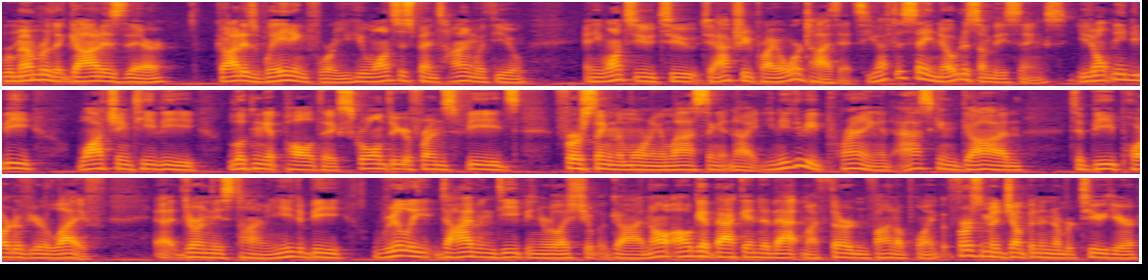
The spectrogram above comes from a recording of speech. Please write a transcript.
remember that God is there. God is waiting for you. He wants to spend time with you and he wants you to to actually prioritize it. So you have to say no to some of these things. You don't need to be watching TV, looking at politics, scrolling through your friends' feeds first thing in the morning and last thing at night. You need to be praying and asking God to be part of your life uh, during this time. You need to be really diving deep in your relationship with God. And I'll, I'll get back into that, my third and final point. But first, I'm going to jump into number two here.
